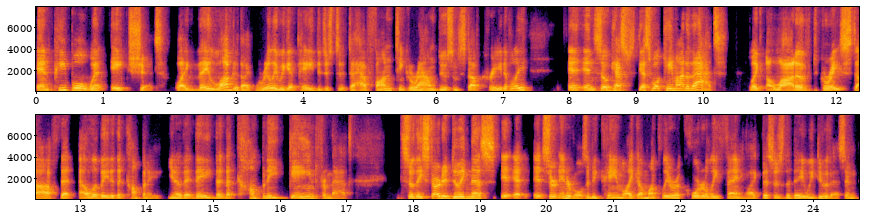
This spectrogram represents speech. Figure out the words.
And people went ape shit. Like they loved it. Like, really, we get paid to just to, to have fun, tinker around, do some stuff creatively. And, and so guess guess what came out of that? Like a lot of great stuff that elevated the company you know that they, the, the company gained from that. So they started doing this at, at, at, certain intervals. It became like a monthly or a quarterly thing like this is the day we do this. And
